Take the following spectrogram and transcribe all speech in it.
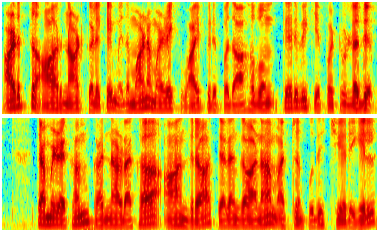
அடுத்த ஆறு நாட்களுக்கு மிதமான மழைக்கு வாய்ப்பிருப்பதாகவும் தெரிவிக்கப்பட்டுள்ளது. தமிழகம் கர்நாடகா ஆந்திரா தெலங்கானா தெலங்கானா மற்றும் புதுச்சேரியில்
